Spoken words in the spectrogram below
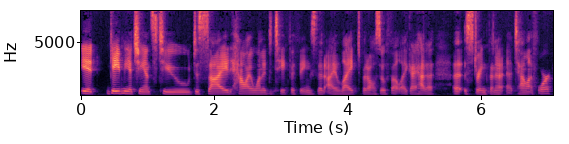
it gave me a chance to decide how I wanted to take the things that I liked, but also felt like I had a, a strength and a, a talent for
